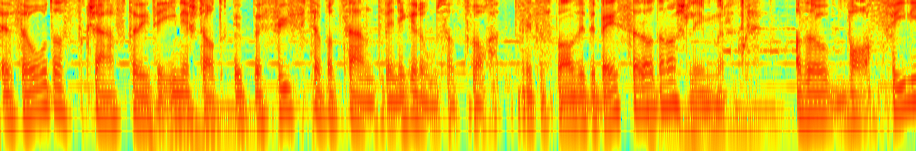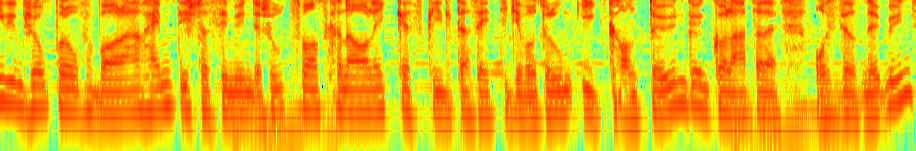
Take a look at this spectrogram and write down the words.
es so, dass die Geschäfte in der Innenstadt etwa 15% weniger Umsatz machen. Wird das bald wieder besser oder noch schlimmer? Also, was viele beim Shoppen offenbar auch haben, ist, dass sie eine Schutzmaske anlegen müssen. Es gilt auch solche, die darum in Kantone gehen, lädeln, wo sie das nicht müssen.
